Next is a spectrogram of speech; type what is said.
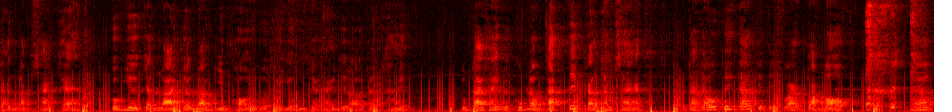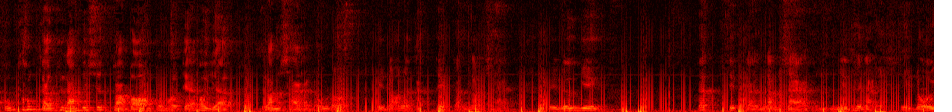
cận lâm sàng khác cũng như chẩn đoán chẩn đoán viêm phổi của thầy Dũng chẳng hạn vừa rồi rất hay. Chúng ta thấy là cũng là một cách tiếp cận lâm sàng. Người ta đâu khuyến cáo trực tiếp quan toàn bộ. À, cũng không cần phải làm cái sức toàn bộ cho mọi trẻ bao giờ. Lâm sàng là đủ rồi. Thì đó là cách tiếp cận lâm sàng. Thì đương nhiên cách tiếp cận lâm sàng như thế này thì đôi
